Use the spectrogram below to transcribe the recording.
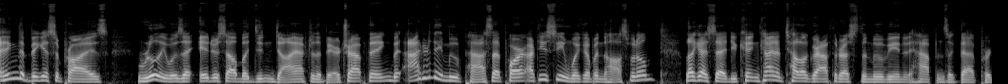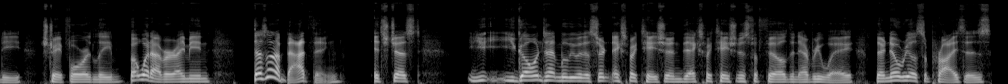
I think the biggest surprise really was that Idris Elba didn't die after the bear trap thing. But after they move past that part, after you see him wake up in the hospital, like I said, you can kind of telegraph the rest of the movie and it happens like that pretty straightforwardly. But whatever. I mean, that's not a bad thing. It's just you you go into that movie with a certain expectation. The expectation is fulfilled in every way. There are no real surprises,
